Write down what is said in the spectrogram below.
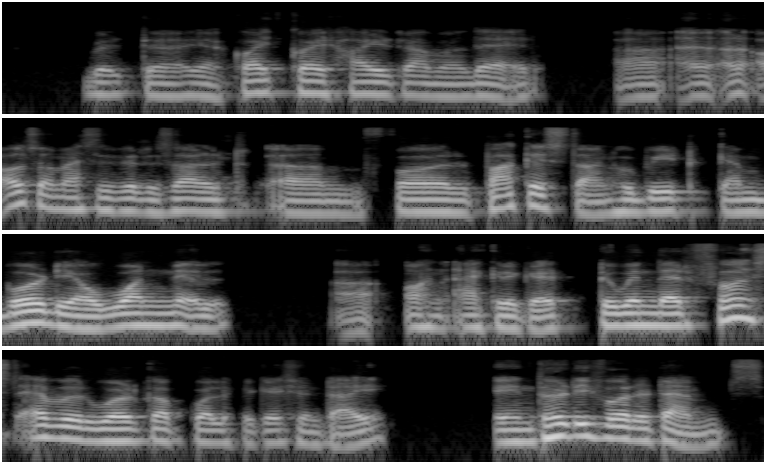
but uh, yeah, quite quite high drama there. Uh, and, and also a massive result um, for Pakistan, who beat Cambodia 1 0 uh, on aggregate to win their first ever World Cup qualification tie in 34 attempts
